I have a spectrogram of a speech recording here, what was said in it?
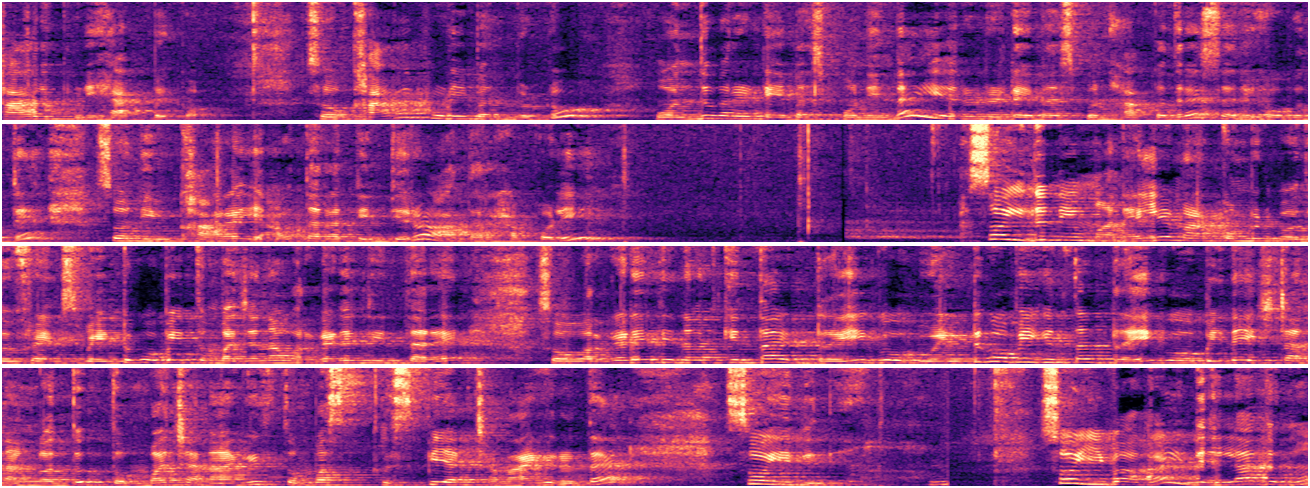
ಖಾರದ ಪುಡಿ ಹಾಕಬೇಕು. ಸೊ ಖಾರದ ಪುಡಿ ಬಂದ್ಬಿಟ್ಟು ಒಂದೂವರೆ ಟೇಬಲ್ ಸ್ಪೂನಿಂದ ಎರಡು ಟೇಬಲ್ ಸ್ಪೂನ್ ಹಾಕಿದ್ರೆ ಸರಿ ಹೋಗುತ್ತೆ. ಸೊ ನೀವು ಖಾರ ಯಾವ ಥರ ತಿಂತೀರೋ ಆ ಥರ ಹಾಕ್ಕೊಳ್ಳಿ ಸೊ ಇದು ನೀವು ಮನೆಯಲ್ಲೇ ಮಾಡ್ಕೊಂಡ್ಬಿಡ್ಬೋದು ಫ್ರೆಂಡ್ಸ್ ಗೋಬಿ ತುಂಬ ಜನ ಹೊರಗಡೆ ತಿಂತಾರೆ. ಸೊ ಹೊರಗಡೆ ತಿನ್ನೋದಕ್ಕಿಂತ ಡ್ರೈ ಗೋ ವೆಟ್ ಗೋಬಿಗಿಂತ ಡ್ರೈ ಗೋಬಿನೇ ಇಷ್ಟ. ನಂಗಂತೂ ತುಂಬ ಚೆನ್ನಾಗಿ, ತುಂಬ ಕ್ರಿಸ್ಪಿಯಾಗಿ ಚೆನ್ನಾಗಿರುತ್ತೆ. ಸೊ ಇದು ಸೊ ಇವಾಗ ಇದೆಲ್ಲದನ್ನು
